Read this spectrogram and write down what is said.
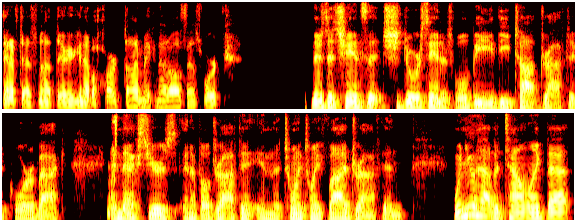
And if that's not there, you're gonna have a hard time making that offense work. There's a chance that Shedeur Sanders will be the top drafted quarterback in next year's NFL draft in the 2025 draft. And when you have a talent like that,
